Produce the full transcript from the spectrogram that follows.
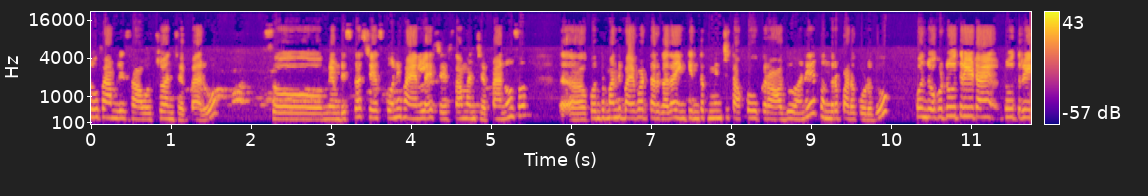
టూ ఫ్యామిలీస్ రావచ్చు అని చెప్పారు. సో మేము డిస్కస్ చేసుకొని ఫైనలైజ్ చేస్తామని చెప్పాను. సో కొంతమంది భయపడతారు కదా ఇంక ఇంతకు మించి తక్కువకు రాదు అని తొందరపడకూడదు. కొంచెం ఒక two three time two three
